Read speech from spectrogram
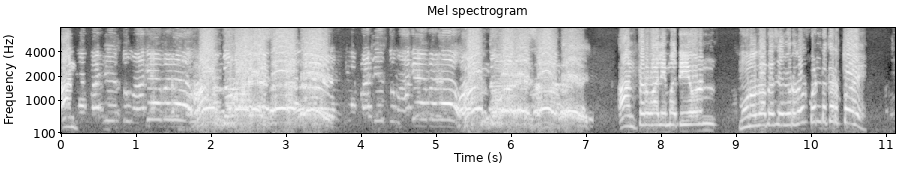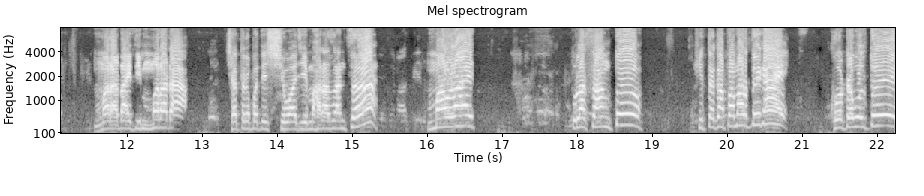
पाटिल तुम आगे बढ़ो हम तुम्हारे साथ हैं. पाटिल तुम आगे बढ़ो आंतरवालीमध्ये येऊन मनोजाताच्या विरोधात बंड करतोय. मराठा आहे ती मराठा. छत्रपती शिवाजी महाराजांचं मावळा आहे. तुला सांगतो हित गप्पा मारतोय काय? खोट बोलतोय.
